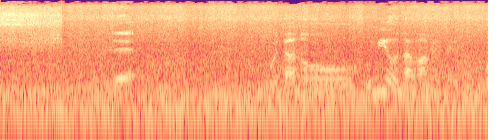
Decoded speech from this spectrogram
す。でこうやってあの海を眺めてると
